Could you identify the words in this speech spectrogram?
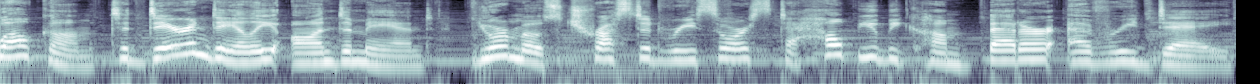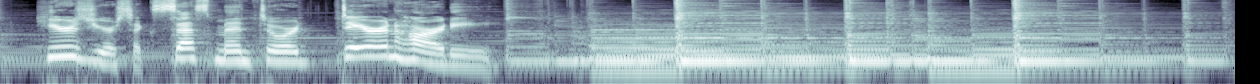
Welcome to Darren Daily On Demand, your most trusted resource to help you become better every day. Here's your success mentor, Darren Hardy.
